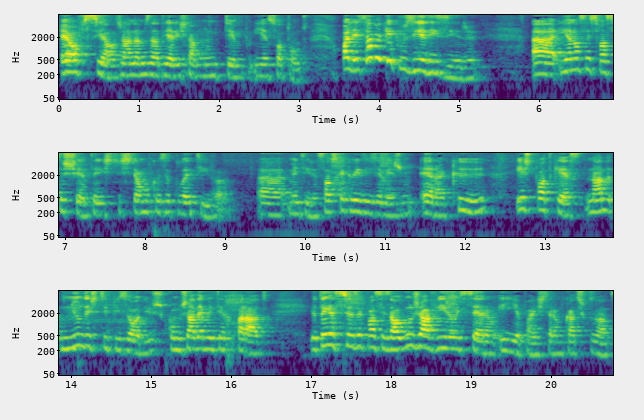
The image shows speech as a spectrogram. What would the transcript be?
É oficial, já andamos a adiar isto há muito tempo e é só tonto. Olha, sabe o que é que vos ia dizer? Ah, E eu não sei se vocês sentem isto, isto é uma coisa coletiva. Ah, mentira, sabes o que é que eu ia dizer mesmo? Era que este podcast, nada, nenhum destes episódios, como já devem ter reparado, eu tenho a certeza que vocês, alguns já viram e disseram: Ia pá, isto era um bocado escusado.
